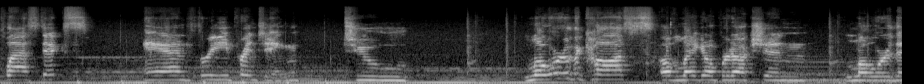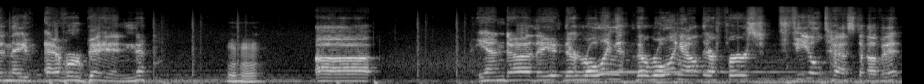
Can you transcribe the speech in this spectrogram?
plastics and 3D printing to lower the costs of Lego production lower than they've ever been. Mm-hmm. Uh, and uh, they they're rolling they're rolling out their first field test of it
